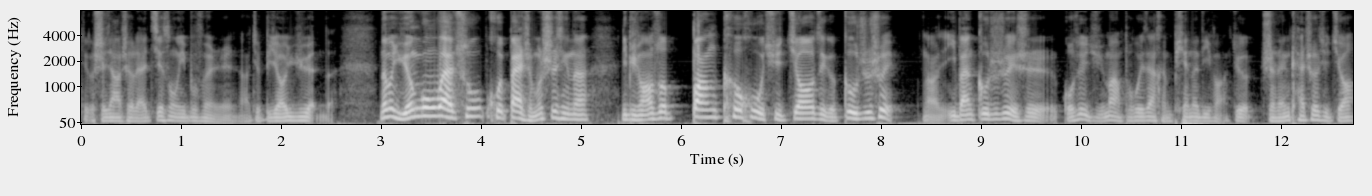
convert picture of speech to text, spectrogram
这个试驾车来接送一部分人啊，就比较远的。那么员工外出会办什么事情呢？你比方说帮客户去交这个购置税。啊，一般购置税是国税局嘛，不会在很偏的地方，就只能开车去交，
